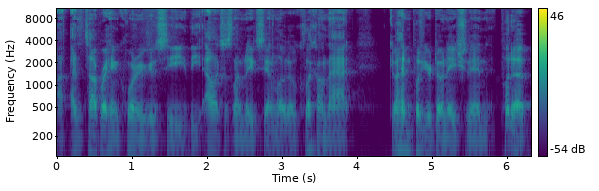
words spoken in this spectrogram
uh, at the top right hand corner, you're going to see the Alex's Lemonade Stand logo. Click on that. Go ahead and put your donation in. Put a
